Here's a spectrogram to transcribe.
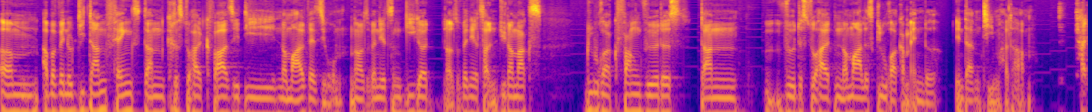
Ähm, aber wenn du die dann fängst, dann kriegst du halt quasi die Normalversion. Ne? Also wenn jetzt ein Giga, also wenn jetzt halt ein Dynamax Glurak fangen würdest, dann würdest du halt ein normales Glurak am Ende in deinem Team halt haben. Kein,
